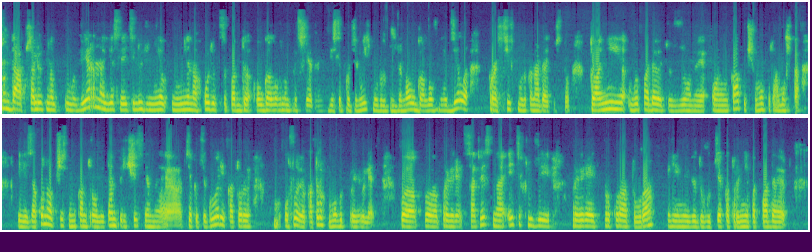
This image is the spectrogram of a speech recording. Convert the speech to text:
Да, абсолютно верно. Если эти люди не, не находятся под уголовным преследованием, если против них не возбуждено уголовное дело по российскому законодательству, то они выпадают из зоны ОМК. Почему? Потому что есть закон об общественном контроле, там перечислены э, те категории, которые, условия которых могут проверять. проверять. Соответственно, этих людей проверяет прокуратура, я имею в виду вот те, которые не подпадают э,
